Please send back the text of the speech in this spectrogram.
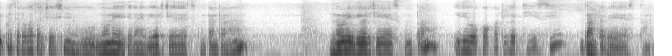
ఇప్పుడు తర్వాత వచ్చేసి నేను నూనె అయితే కానీ వేడి చేసేసుకుంటాను నూనె వేడి చేసుకుంటా ఇది ఒక్కొక్కటిగా తీసి దాంట్లో వేసేస్తాను.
